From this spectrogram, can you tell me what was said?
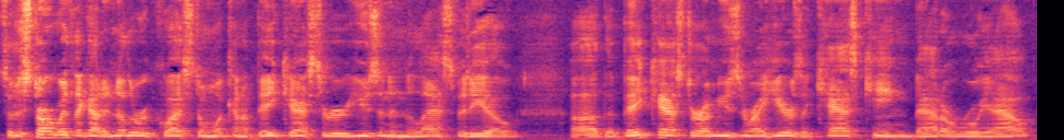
So to start with, I got another request on what kind of bait caster we were using in the last video. Uh, the bait caster I'm using right here is a KastKing Battle Royale.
